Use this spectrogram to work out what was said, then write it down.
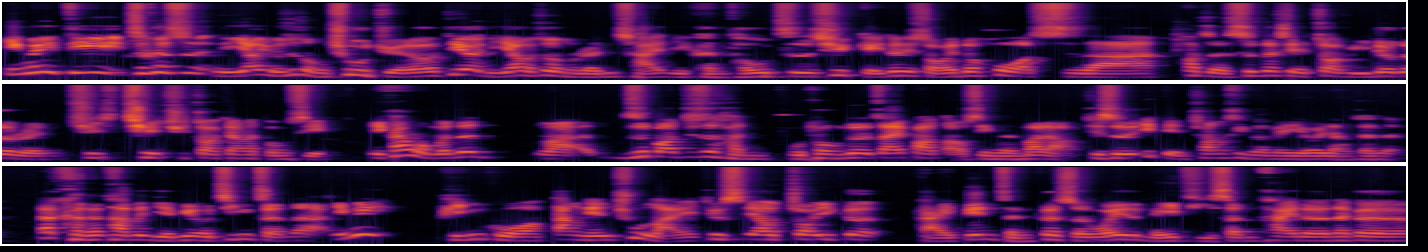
因为第一，这个是你要有这种触觉咯；第二，你要有这种人才，你肯投资去给这些所谓的货司啊，或者是那些做 video 的人去去去做这样的东西。你看我们的啊日报就是很普通的在报道新闻罢了，其实一点创新都没有。讲真的，那可能他们也没有竞争啊，因为苹果当年出来就是要做一个改变整个所谓的媒体生态的那个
